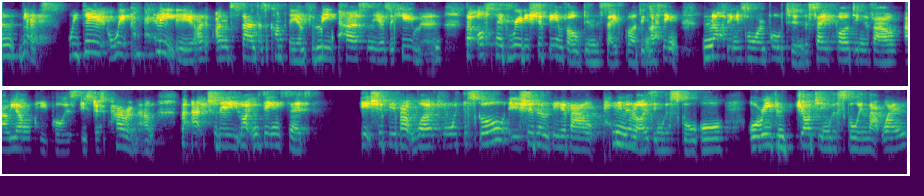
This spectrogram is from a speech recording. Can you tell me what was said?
And yes we do we completely i understand as a company and for me personally as a human that Ofsted really should be involved in the safeguarding. I think nothing is more important. The safeguarding of our, our young people is, is just paramount. But actually like Nadim said it should be about working with the school. It shouldn't be about penalizing the school or or even judging the school in that way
